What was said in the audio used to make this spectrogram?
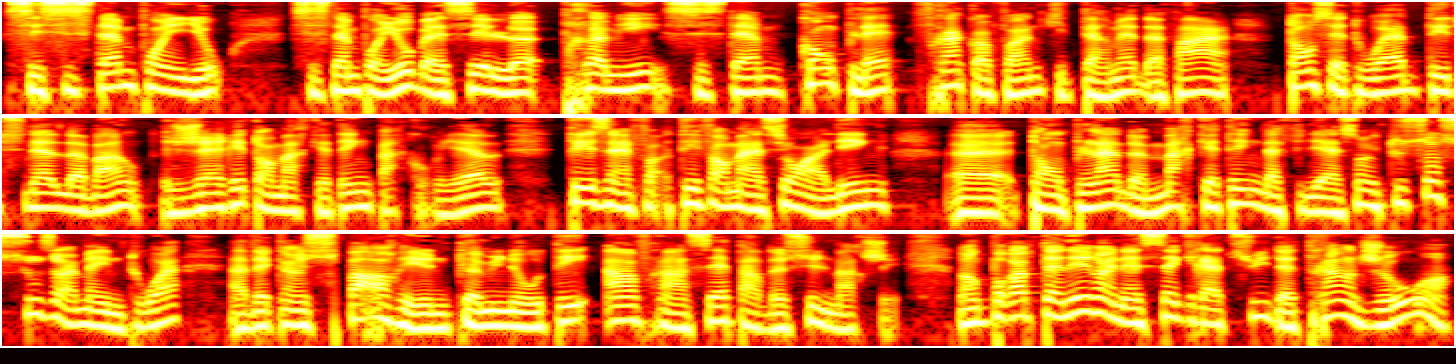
c'est System.io. System.io, ben, c'est le premier système complet francophone qui te permet de faire ton site web, tes tunnels de vente, gérer ton marketing par courriel, tes, formations en ligne, euh, ton plan de marketing d'affiliation et tout ça sous un même toit avec un support et une communauté en français par-dessus le marché. Donc, pour obtenir un essai gratuit de 30 jours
